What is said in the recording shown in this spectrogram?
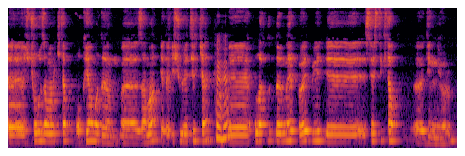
e, çoğu zaman kitap okuyamadığım e, zaman ya da iş üretirken hı hı. E, kulaklıklarımda hep böyle bir e, sesli kitap e, dinliyorum.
